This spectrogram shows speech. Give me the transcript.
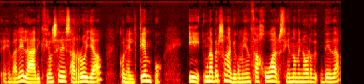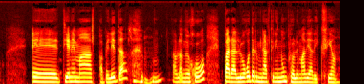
Eh, ¿vale? La adicción se desarrolla con el tiempo y una persona que comienza a jugar siendo menor de edad eh, tiene más papeletas, hablando de juego, para luego terminar teniendo un problema de adicción.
